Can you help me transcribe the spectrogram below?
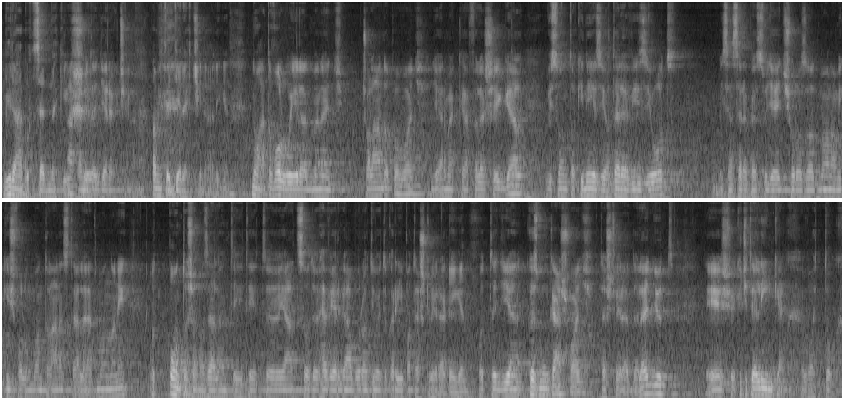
virágot szednek. És, hát, amit egy gyerek csinál. Amit egy gyerek csinál, igen. No hát a való életben egy családapa vagy, gyermekkel, feleséggel, viszont aki nézi a televíziót, hiszen szerepelsz ugye egy sorozatban, ami kisfalunkban talán ezt el lehet mondani, ott pontosan az ellentétét játszod Hevér Gáborral, ti vagytok a Répa testvérek. Igen. Ott egy ilyen közmunkás vagy, testvéreddel együtt, és kicsit ilyen linkek vagytok,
